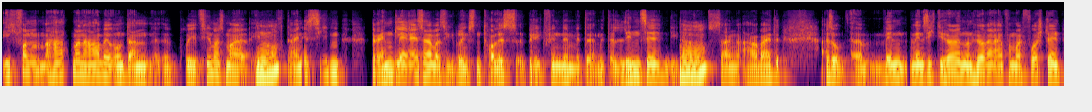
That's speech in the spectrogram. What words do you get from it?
ich von Hartmann habe, und dann äh, projizieren wir es mal mhm. eben auf deine sieben Brenngläser, was ich übrigens ein tolles Bild finde mit der, mit der Linse, die da mhm. sozusagen arbeitet. Also, äh, wenn, wenn sich die Hörerinnen und Hörer einfach mal vorstellen,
